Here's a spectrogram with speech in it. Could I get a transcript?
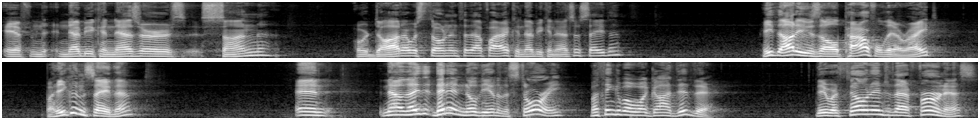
if Nebuchadnezzar's son or daughter was thrown into that fire, could Nebuchadnezzar save them? He thought he was all powerful there, right? But he couldn't save them. And now they, they didn't know the end of the story, but think about what God did there. They were thrown into that furnace,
